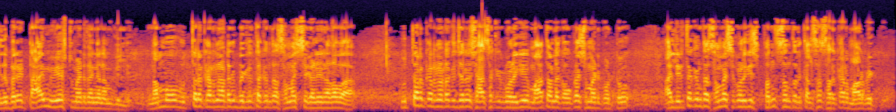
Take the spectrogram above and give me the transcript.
ಇದು ಬರೀ ಟೈಮ್ ವೇಸ್ಟ್ ಮಾಡಿದಂಗೆ ನಮ್ಗಿಲ್ಲಿ. ನಮ್ಮ ಉತ್ತರ ಕರ್ನಾಟಕದ ಬಗ್ಗೆ ಸಮಸ್ಯೆಗಳೇನದವ? ಉತ್ತರ ಕರ್ನಾಟಕ ಜನ ಶಾಸಕಗಳಿಗೆ ಮಾತಾಡಲಿಕ್ಕೆ ಅವಕಾಶ ಮಾಡಿಕೊಟ್ಟು ಅಲ್ಲಿರ್ತಕ್ಕಂಥ ಸಮಸ್ಯೆಗಳಿಗೆ ಸ್ಪಂದಿಸಂತ ಕೆಲಸ ಸರ್ಕಾರ ಮಾಡಬೇಕು.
